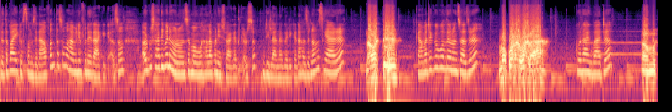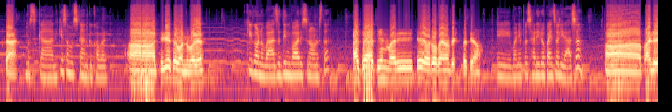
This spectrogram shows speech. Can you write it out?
र तपाईँको सम्झना आफन्तसम्म हामीले पुऱ्याइराखेका छौँ। अर्को साथी पनि हुनुहुन्छ म उहाँलाई पनि स्वागत गर्छु ढिला नगरिकन। हजुर नमस्कार। नमस्ते। कहाँबाट को बोल्दै हुनुहुन्छ हजुर? म कोराकबाट अ, मुस्कान। मुस्कान के छ मुस्कानको खबर? अ, ठिकै छ भन्नु पर्यो। के गर्नुभयो आज दिनभरि सुनाउनुहोस् त। आज दिनभरि त्यही हो रोपाइँमा व्यस्त थियो। ए भने पछाडि रोपाइँ चलिरहेछ? अहिले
